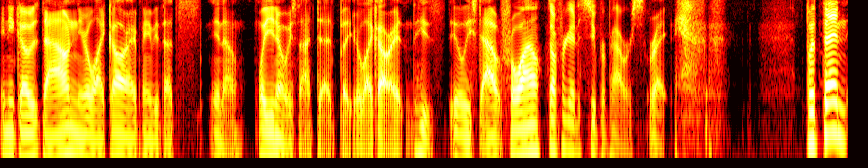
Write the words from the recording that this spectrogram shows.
and he goes down, and you're like, all right, maybe that's, you know, well, you know he's not dead, but you're like, all right, he's at least out for a while. Don't forget his superpowers. Right. but then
